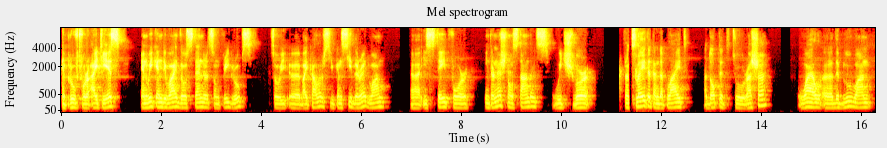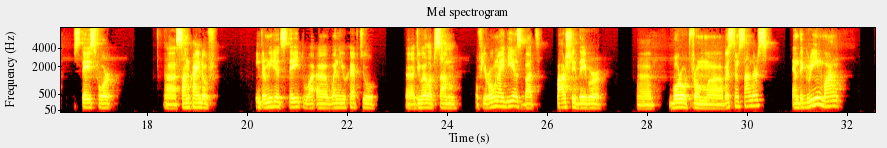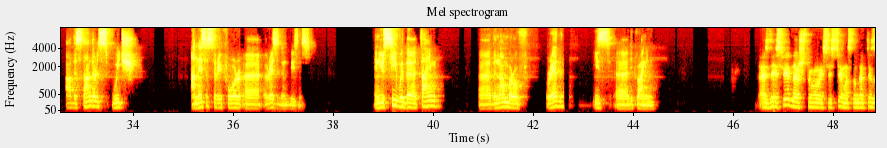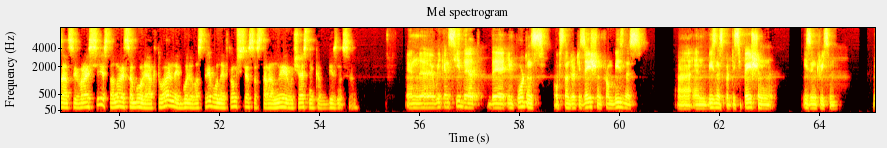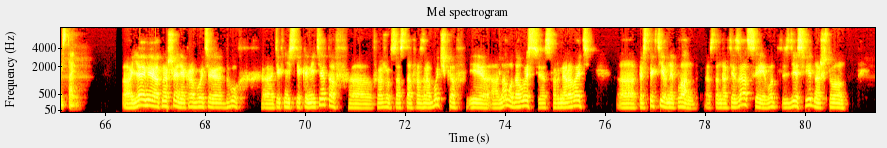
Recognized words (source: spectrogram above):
approved for ITS, and we can divide those standards on three groups. So uh, by colors, you can see the red one uh, is state for international standards, which were translated and applied, adopted to Russia while uh, the blue one stays for uh, some kind of intermediate state uh, when you have to uh, develop some of your own ideas, but partially they were borrowed from Western standards. And the green one are the standards which are necessary for resident business. And you see with the time, the number of red is declining. А здесь видно, что система стандартизации в России становится более актуальной, более востребованной, в том числе со стороны участников бизнеса. And uh, we can see that the importance of standardization from business uh, and business participation is increasing Time. А, я имею отношение к работе двух а, технических комитетов, вхожу в состав разработчиков, и нам удалось сформировать Э, перспективный план стандартизации. Вот здесь видно, что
